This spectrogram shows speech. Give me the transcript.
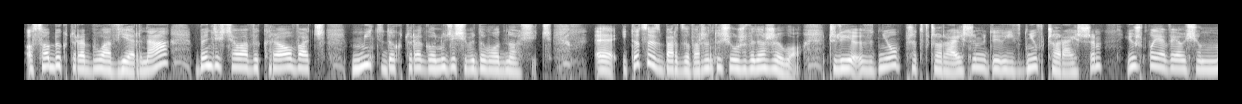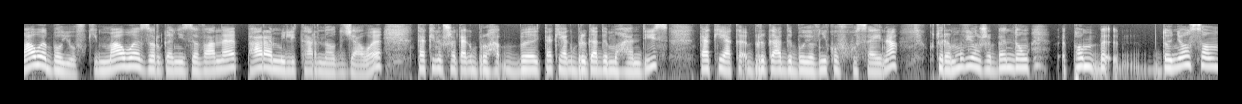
osoby, która była wierna, będzie będzie chciała wykreować mit, do którego ludzie się będą odnosić. E, I to, co jest bardzo ważne, to się już wydarzyło. Czyli w dniu przedwczorajszym i w dniu wczorajszym już pojawiają się małe bojówki, małe, zorganizowane, paramilitarne oddziały, takie na przykład jak, takie jak Brygady Mohendis, takie jak Brygady Bojowników Husseina, które mówią, że będą, doniosą,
